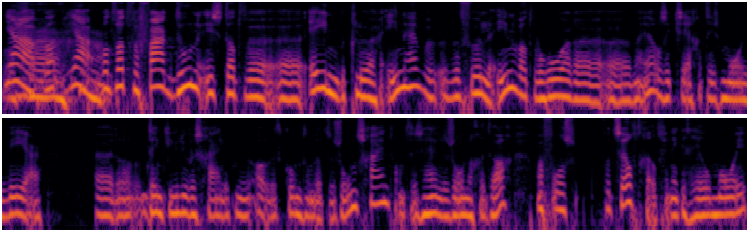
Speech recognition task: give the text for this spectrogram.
Ja, of, uh, want, ja, ja, want wat we vaak doen is dat we uh, één, we kleuren in, hè, we, we, vullen in wat we horen. als ik zeg het is mooi weer, Eh, dan denken jullie waarschijnlijk nu, oh, dat komt omdat de zon schijnt, want het is een hele zonnige dag. Maar volgens, voor hetzelfde geld vind ik het heel mooi,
